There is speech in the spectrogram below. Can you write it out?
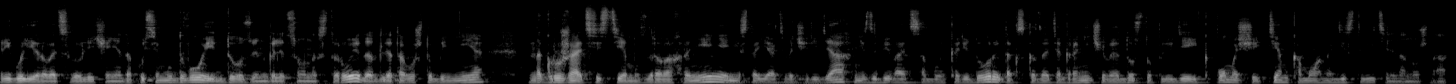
регулировать свое лечение, допустим, удвоить дозу ингаляционных стероидов для того, чтобы не нагружать систему здравоохранения, не стоять в очередях, не забивать с собой коридоры, так сказать, ограничивая доступ людей к помощи тем, кому она действительно нужна.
